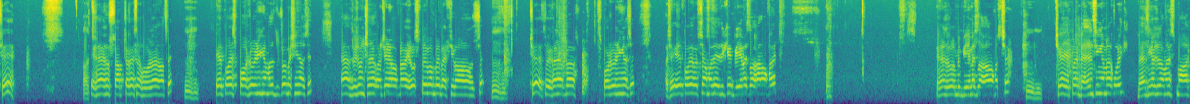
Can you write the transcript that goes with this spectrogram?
ঠিক আছে? আচ্ছা। এখানে একজন স্টাফ থাকে সে হোল্ডার হুম। এরপরে স্পট ওয়েডিং আমাদের দুটো মেশিন আছে। হ্যাঁ দুজন ছেলে কন্টিনিউ আপনার এরোস্পে পাম্পের ব্যাটারি বানানো হচ্ছে। ঠিক আছে? তো এখানে আপনার স্পট ওয়েডিং আছে। আচ্ছা এরপরে হচ্ছে আমাদের এদিকে বিএমএস লাগানো হয়। এখানে ধরুন বিএমএস লাগানো হচ্ছে। ঠিক আছে এরপরে ব্যালেন্সিং আমরা করি। ব্যালেন্সিং এর জন্য আমাদের স্মার্ট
